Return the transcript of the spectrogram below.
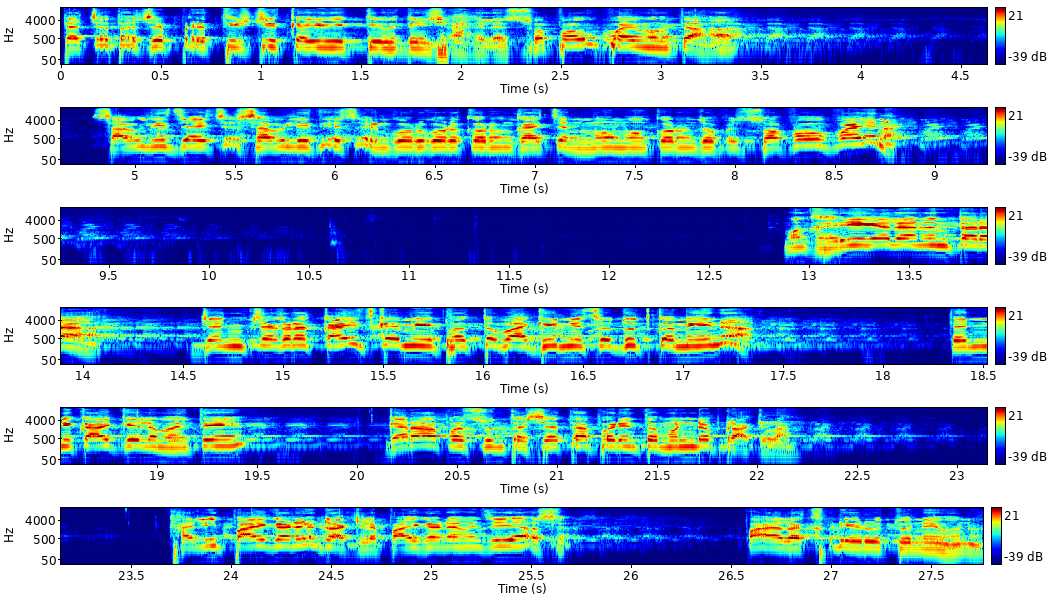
त्याच्यात असे प्रतिष्ठित काही व्यक्ती होते शहायला सोपा उपाय मग हा. सावलीत जायचं सावलीत यायचं आणि गोड गोड करून खायचं आणि मऊ मऊ करून झोपायचं. सोपा उपाय आहे ना? मग घरी गेल्यानंतर ज्यांच्याकडं काहीच कमी फक्त वाघिणीचं दूध कमी आहे ना त्यांनी काय केलं माहिती आहे? घरापासून तर शेतापर्यंत मंडप टाकला. खाली पायगाड्या टाकल्या. पायगाड्या म्हणजे असं पायाला खडे ऋतू नाही म्हणून.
